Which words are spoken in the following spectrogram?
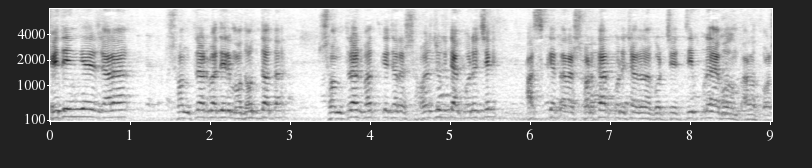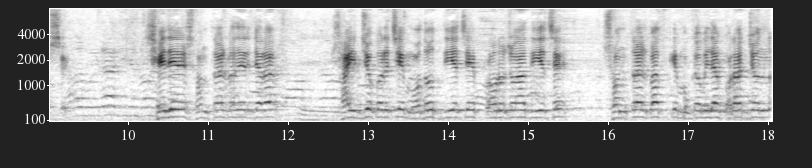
সেদিনের যারা সন্ত্রাসবাদের মদতদাতা সন্ত্রাসবাদকে যারা সহযোগিতা করেছে, আজকে তারা সরকার পরিচালনা করছে ত্রিপুরা এবং ভারতবর্ষে। সেদিনের সন্ত্রাসবাদের যারা সাহায্য করেছে, মদত দিয়েছে, প্ররোচনা দিয়েছে, সন্ত্রাসবাদকে মোকাবিলা করার জন্য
